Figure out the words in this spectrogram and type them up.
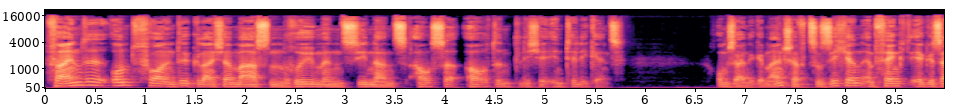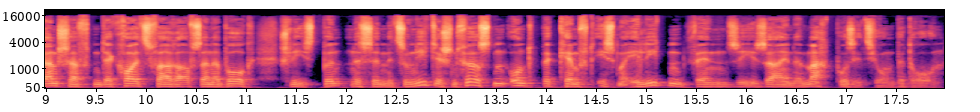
Feinde und Freunde gleichermaßen rühmen Sinans außerordentliche Intelligenz. Um seine Gemeinschaft zu sichern, empfängt er Gesandtschaften der Kreuzfahrer auf seiner Burg, schließt Bündnisse mit sunnitischen Fürsten und bekämpft Ismaeliten, wenn sie seine Machtposition bedrohen.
